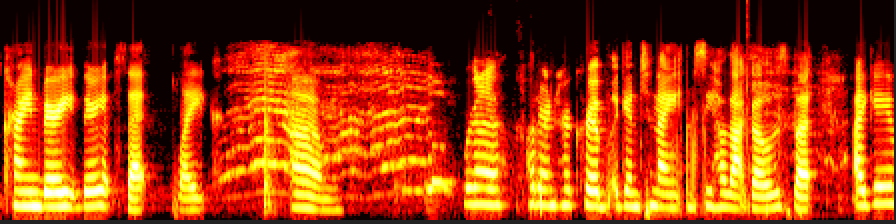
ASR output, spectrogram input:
crying very very upset like um we're gonna put her in her crib again tonight and see how that goes but i gave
